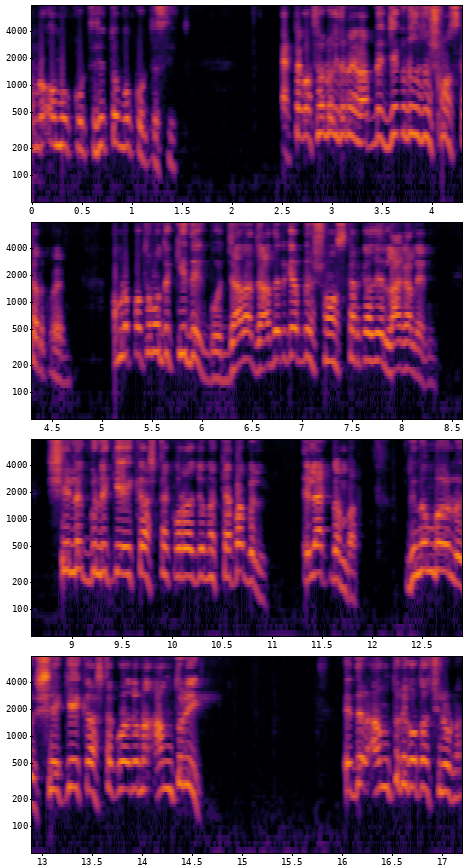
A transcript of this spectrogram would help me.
আমরা অমুক করতেছি তমুক করতেছি। একটা কথা হলো জানেন আপনি যে কোনো কিছু সংস্কার করেন। আমরা প্রথমত কি দেখব? যারা যাদেরকে আপনি সংস্কার কাজে লাগালেন সেই লোকগুলি কি এই কাজটা করার জন্য ক্যাপাবেল এলো এক নম্বর। দুই নম্বর হলো সে কি এই কাজটা করার জন্য আন্তরিক? এদের আন্তরিকতা ছিল না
